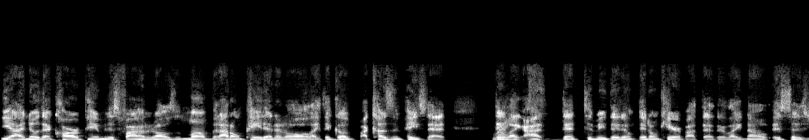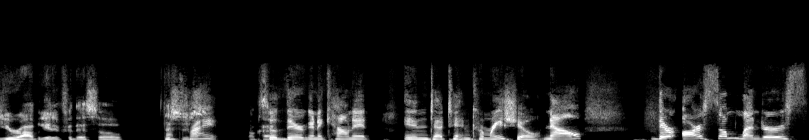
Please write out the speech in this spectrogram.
yeah i know that car payment is $500 a month but i don't pay that at all. Like they go my cousin pays that. They like I that to me they don't they don't care about that. They're like no it says you're obligated for this so this That's is- right. Okay So they're going to count it in debt to income ratio. Now, there are some lenders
